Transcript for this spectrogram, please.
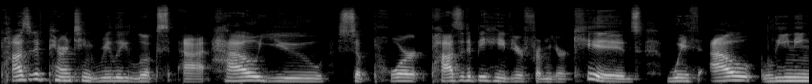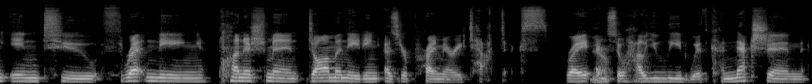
positive parenting really looks at how you support positive behavior from your kids without leaning into threatening, punishment, dominating as your primary tactics right? Yeah. And so how you lead with connection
